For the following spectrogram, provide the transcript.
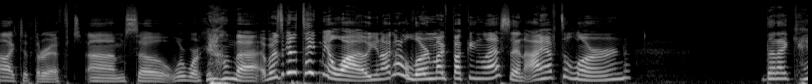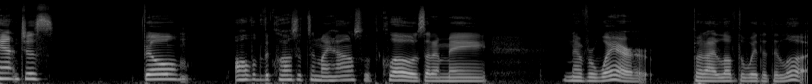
I like to thrift. Um, so we're working on that. But it's gonna take me a while. You know, I gotta learn my fucking lesson. I have to learn that I can't just fill all of the closets in my house with clothes that I may never wear, but I love the way that they look.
